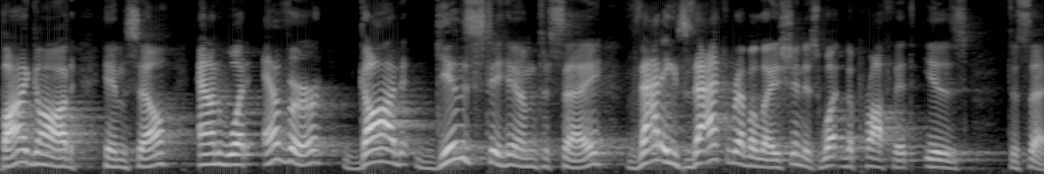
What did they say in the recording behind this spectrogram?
by God Himself, and whatever God gives to him to say, that exact revelation is what the prophet is to say.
